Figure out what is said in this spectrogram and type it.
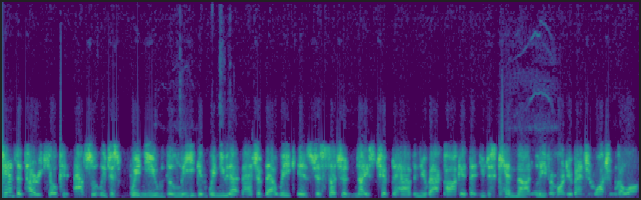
chance that Tyreek Hill can absolutely just win you the league and win you that matchup that week is just such a nice chip to have in your back pocket that you just cannot leave him on your bench and watch him go off.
